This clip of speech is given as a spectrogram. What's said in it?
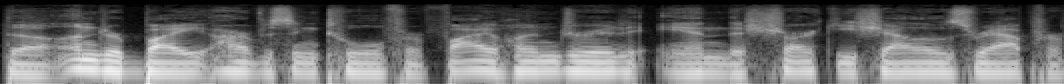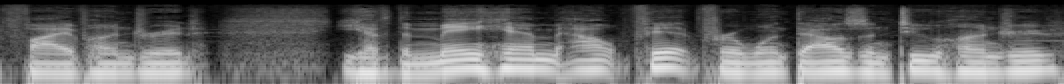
the underbite harvesting tool for 500 and the sharky shallows wrap for 500 you have the mayhem outfit for 1200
